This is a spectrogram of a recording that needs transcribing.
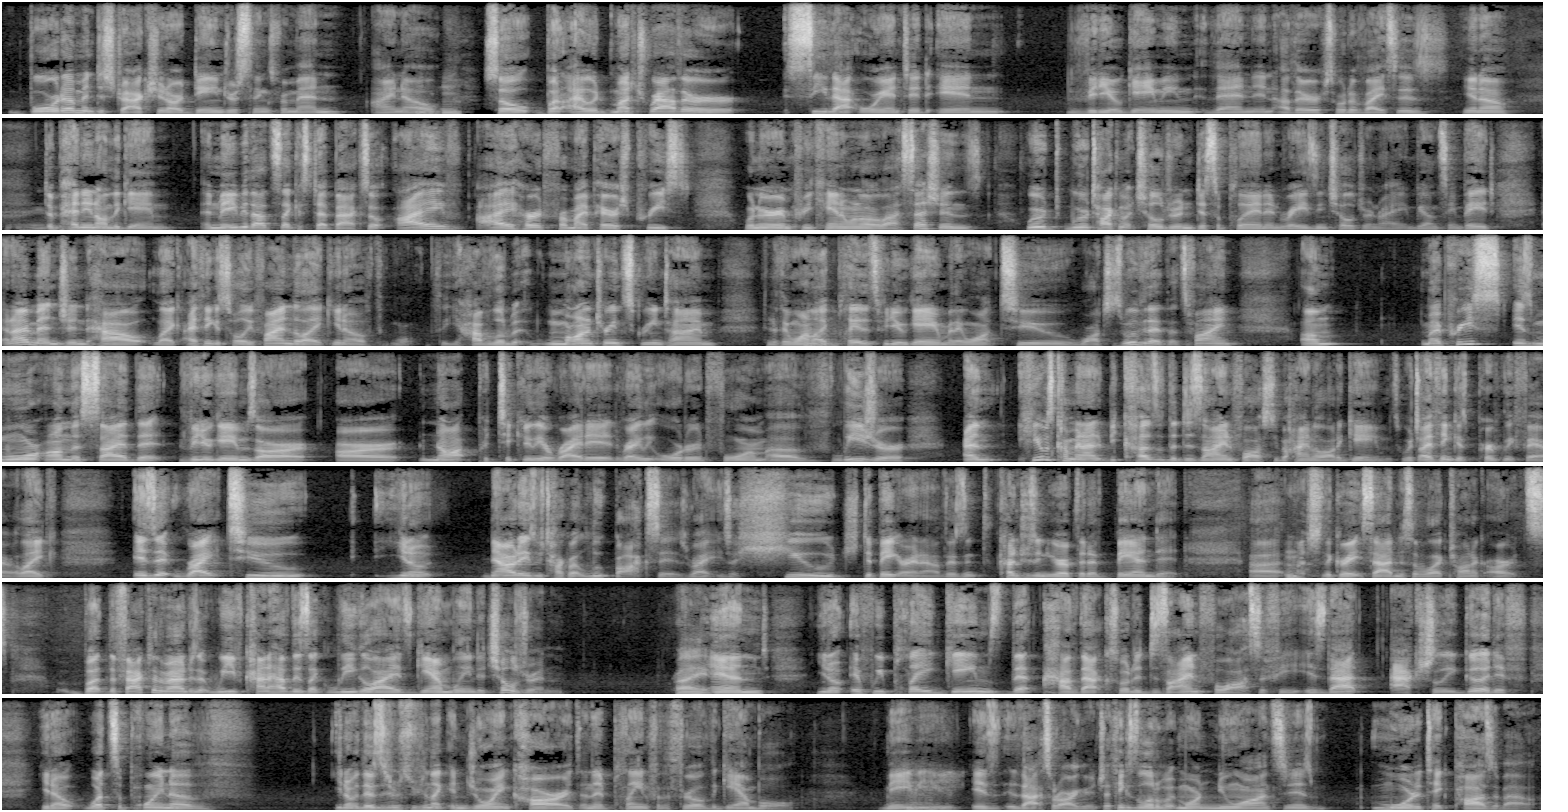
boredom and distraction are dangerous things for men. I know. Mm-hmm. So, but I would much rather see that oriented in video gaming than in other sort of vices, you know, mm-hmm. depending on the game. And maybe that's like a step back. So I've I heard from my parish priest when we were in pre-can one of our last sessions, we were we were talking about children discipline and raising children, right? And be on the same page. And I mentioned how like I think it's totally fine to like, you know, you have a little bit monitoring screen time and if they want to mm-hmm. like play this video game or they want to watch this movie, that that's fine. Um, my priest is more on the side that video games are are not particularly a righted, rightly ordered form of leisure, and he was coming at it because of the design philosophy behind a lot of games, which I think is perfectly fair. Like, is it right to, you know, nowadays we talk about loot boxes, right? It's a huge debate right now. There's countries in Europe that have banned it, uh, mm-hmm. much to the great sadness of electronic arts. But the fact of the matter is that we've kind of have this like legalized gambling to children, right? And you know, if we play games that have that sort of design philosophy, is that actually good? If you know, what's the point of you know, there's a difference between like enjoying cards and then playing for the thrill of the gamble. Maybe mm-hmm. is, is that sort of argument, which I think is a little bit more nuanced and is more to take pause about.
